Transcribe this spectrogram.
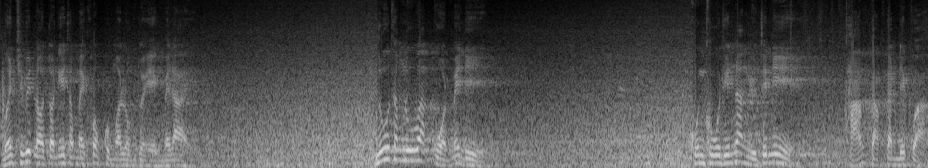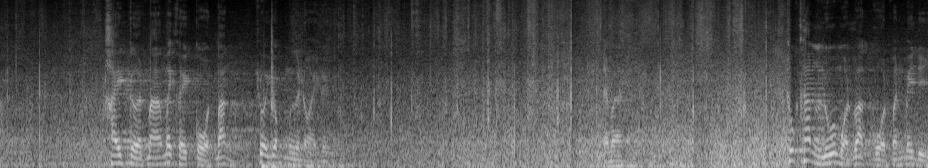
เหมือนชีวิตเราตอนนี้ทำไมควบคุมอารมณ์ตัวเองไม่ได้ รู้ทั้งรู้ว่าโกรธไม่ดี คุณครูที่นั่งอยู่ที่นี่ ถามกลับกันดีกว่า ใครเกิดมาไม่เคยโกรธบ้าง ช่วยยกมือหน่อยหนึ่งใช่ไหมทุกท่านรู้หมดว่าโกรธมันไม่ดี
